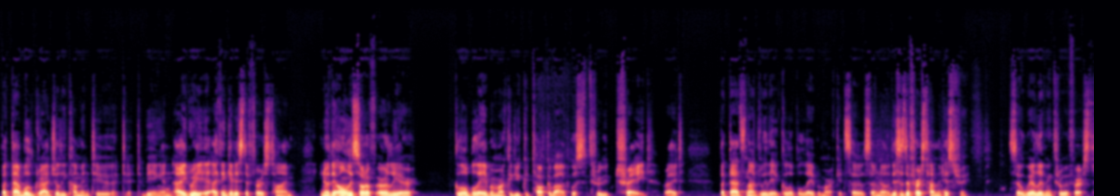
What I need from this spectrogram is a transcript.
but that will gradually come into to, to being. And I agree. I think it is the first time. You know, the only sort of earlier global labor market you could talk about was through trade, right? But that's not really a global labor market. So, so no, this is the first time in history. So we're living through it first.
